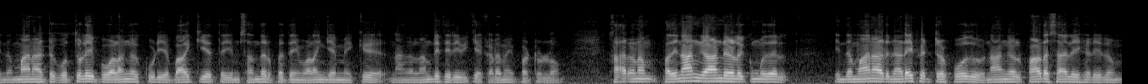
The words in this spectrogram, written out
இந்த மாநாட்டுக்கு ஒத்துழைப்பு வழங்கக்கூடிய பாக்கியத்தையும் சந்தர்ப்பத்தையும் வழங்கியமைக்கு நாங்கள் நன்றி தெரிவிக்க கடமைப்பட்டுள்ளோம். காரணம் பதினான்கு ஆண்டுகளுக்கு முதல் இந்த மாநாடு நடைபெற்ற போது நாங்கள் பாடசாலைகளிலும்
